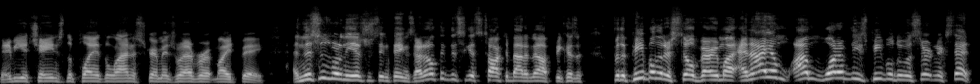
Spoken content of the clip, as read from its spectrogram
maybe you change the play at the line of scrimmage, whatever it might be. And this is one of the interesting things. I don't think this gets talked about enough because for the people that are still very much, and I am, I'm one of these people to a certain extent.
